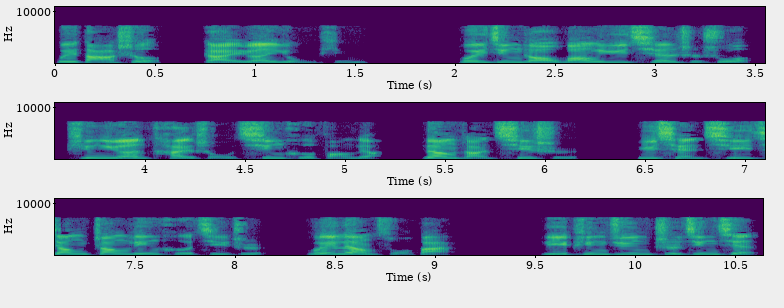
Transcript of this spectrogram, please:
为大赦，改元永平。魏京兆王于前使说平原太守清河房亮，亮斩其使。于遣其将张灵和击之，为亮所败。李平军至京县，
